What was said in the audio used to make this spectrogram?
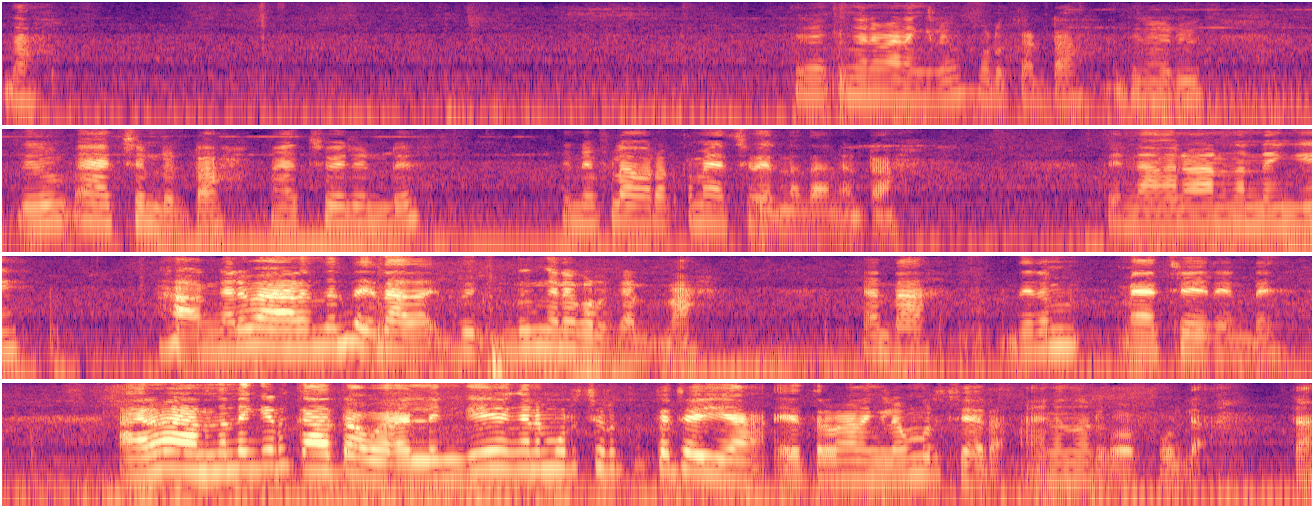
ഇത് ഇങ്ങനെ വേണമെങ്കിലും കൊടുക്കട്ടോ. ഇതിനൊരു ഇത് മാച്ച് ഉണ്ട് കേട്ടോ മാച്ച് വരുന്നുണ്ട്. പിന്നെ ഫ്ലവറൊക്കെ മാച്ച് വരുന്നതാണ് കേട്ടോ പിന്നെ അങ്ങനെ വേണമെന്നുണ്ടെങ്കിൽ അങ്ങനെ വേണമെന്നുണ്ടെങ്കിൽ ഇതാ ഇത് ഇതിങ്ങനെ കൊടുക്കണ്ട. കണ്ടാ? ഇതിനും മാച്ച് വരുന്നുണ്ട്. അങ്ങനെ വേണമെന്നുണ്ടെങ്കിൽ എടുക്കാം കേട്ടോ അല്ലെങ്കിൽ ഇങ്ങനെ മുറിച്ചെടുക്കുകയൊക്കെ ചെയ്യാം. എത്ര വേണമെങ്കിലും മുറിച്ച് തരാം. അതിനൊന്നും ഒരു കുഴപ്പമില്ല കേട്ടാ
